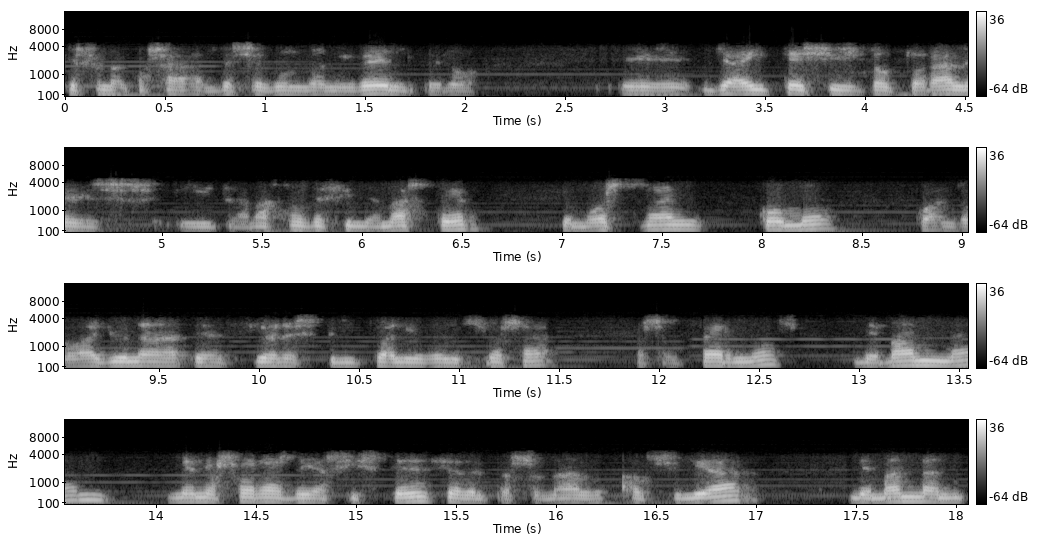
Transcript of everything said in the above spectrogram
es una cosa de segundo nivel, pero eh, ya hay tesis doctorales y trabajos de cine máster que muestran cómo cuando hay una atención espiritual y religiosa, los enfermos demandan menos horas de asistencia del personal auxiliar, demandan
